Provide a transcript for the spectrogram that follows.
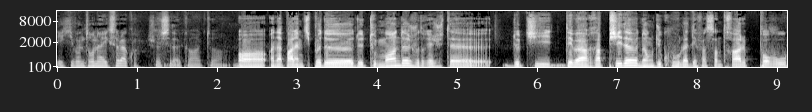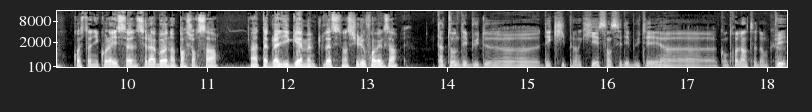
et qu'ils vont tourner avec cela. Quoi. Je suis assez d'accord avec toi. On, on a parlé un petit peu de, de tout le monde. Je voudrais juste euh, deux petits débats rapides. Donc, du coup, la défense centrale, pour vous, Costa Nicolaisen, c'est la bonne. On part sur ça? On attaque la Ligue 1, même toute la saison s'il le faut avec ça? T'as ton début d'équipe hein, qui est censé débuter euh, contre Nantes. Donc, Puis-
